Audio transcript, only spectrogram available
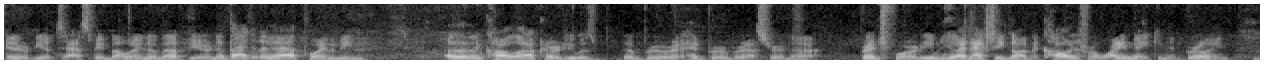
you know to ask me about what I know about beer. And then back at that point, I mean, other than Karl Ockert, who was the brewer, head brewer brewmaster at uh, Bridgeport, even who had actually gone to college for winemaking and brewing. I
